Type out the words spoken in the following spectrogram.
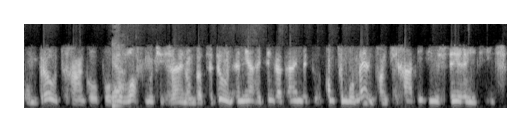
om brood te gaan kopen. Ja. Hoe laf moet je zijn om dat te doen? En ja, ik denk uiteindelijk komt een moment, want je gaat niet investeren in iets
